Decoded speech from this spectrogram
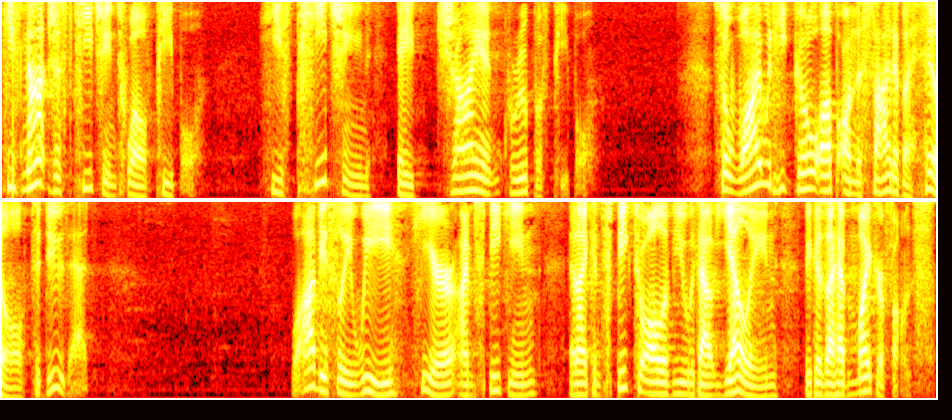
he's not just teaching 12 people, he's teaching a giant group of people. So why would he go up on the side of a hill to do that? Well, obviously, we here, I'm speaking and I can speak to all of you without yelling because I have microphones.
